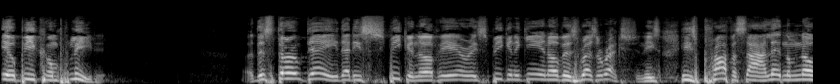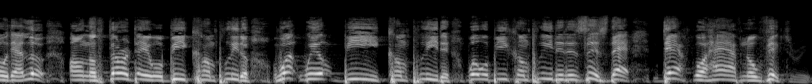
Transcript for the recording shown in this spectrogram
it'll be completed. Uh, this third day that he's speaking of here, he's speaking again of his resurrection. He's, he's prophesying, letting them know that look, on the third day will be completed. What will be completed? What will be completed is this, that death will have no victory.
